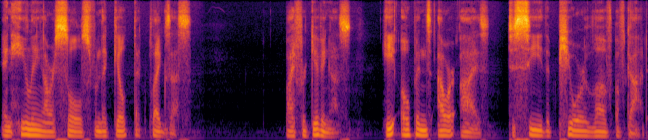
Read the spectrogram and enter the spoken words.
and healing our souls from the guilt that plagues us. By forgiving us, he opens our eyes to see the pure love of God.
